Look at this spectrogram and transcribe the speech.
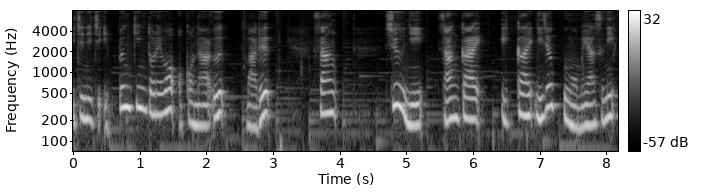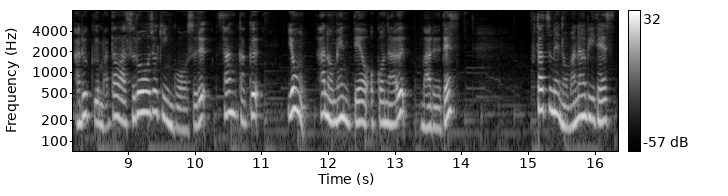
1日1分筋トレを行う。丸。3、週に3回。1回20分を目安に歩くまたはスロージョギングをする。三角。4歯のメンテを行う。丸です。2つ目の学びです。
